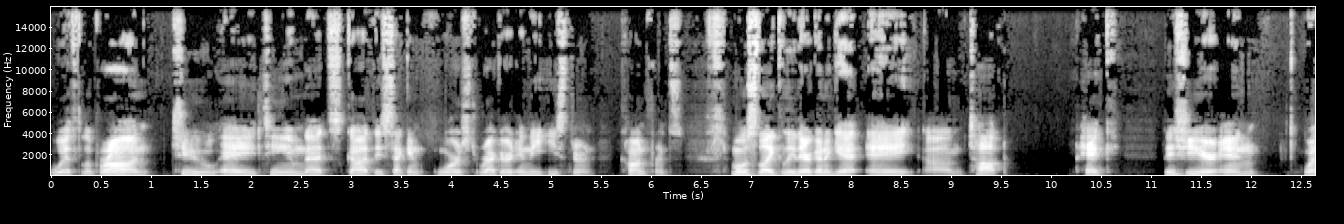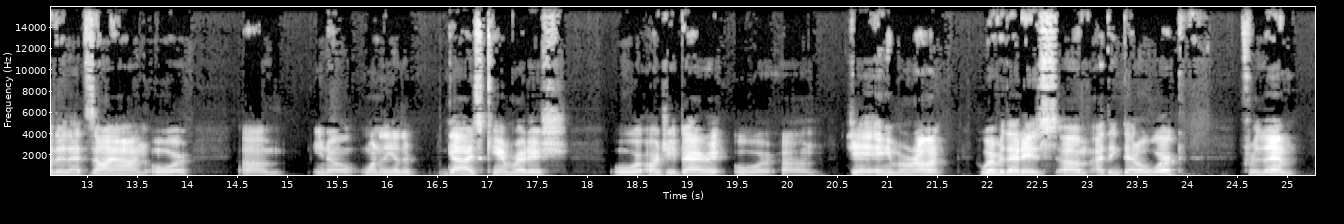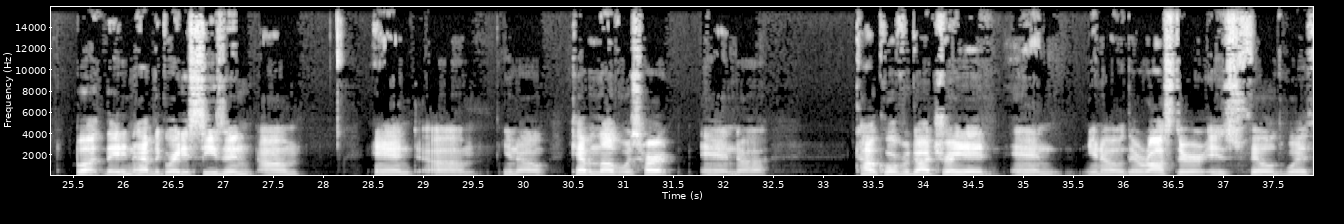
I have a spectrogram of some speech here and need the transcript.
with LeBron to a team that's got the second worst record in the Eastern Conference. Most likely, they're going to get a um, top pick this year, and whether that's Zion or um, you know one of the other guys, Cam Reddish or R.J. Barrett or um, J.A. Morant, whoever that is, um, I think that'll work for them. But they didn't have the greatest season, um, and um, you know Kevin Love was hurt, and uh, Kyle Korver got traded, and you know their roster is filled with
